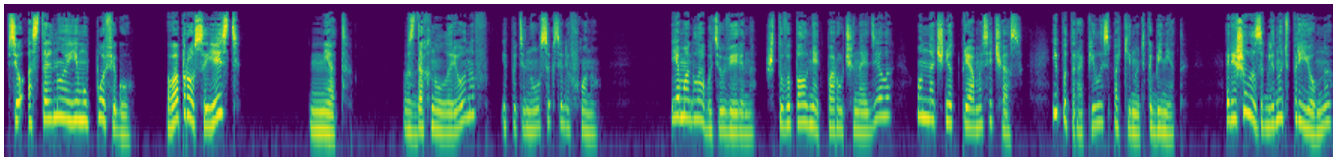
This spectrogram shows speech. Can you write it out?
Все остальное ему пофигу. Вопросы есть? «Нет», — вздохнул Ларионов и потянулся к телефону. Я могла быть уверена, что выполнять порученное дело он начнет прямо сейчас, и поторопилась покинуть кабинет. Решила заглянуть в приемную,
